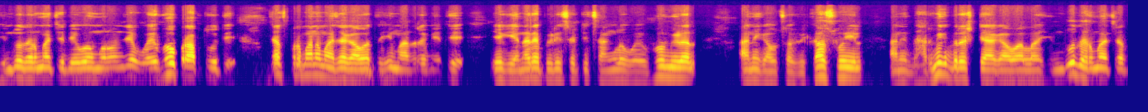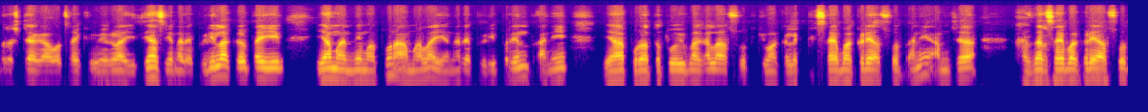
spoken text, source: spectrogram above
हिंदू धर्माचे देव म्हणून जे वैभव प्राप्त होते त्याचप्रमाणे माझ्या गावातही मांजरम येथे एक येणाऱ्या पिढीसाठी चांगलं वैभव मिळेल आणि गावचा विकास होईल आणि धार्मिक दृष्ट्या गावाला हिंदू धर्माच्या दृष्ट्या गावाचा एक वेगळा इतिहास येणाऱ्या पिढीला कळता येईल. या माध्यमातून आम्हाला येणाऱ्या पिढीपर्यंत आणि या पुरातत्व विभागाला असोत किंवा कलेक्टर साहेबाकडे असोत आणि आमच्या खासदार साहेबाकडे असोत.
